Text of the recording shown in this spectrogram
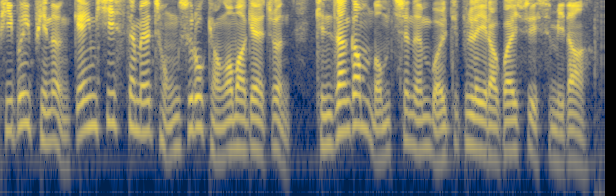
PVP는 게임 시스템을 정수로 경험하게 해준 긴장감 넘치는 멀티플레이라고 할 수 있습니다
